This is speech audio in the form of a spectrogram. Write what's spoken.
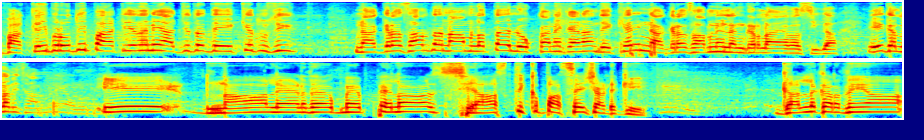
ਬਾਕੀ ਵਿਰੋਧੀ ਪਾਰਟੀਆਂ ਦੇ ਨੇ, ਅੱਜ ਤਾਂ ਦੇਖ ਕੇ ਤੁਸੀਂ ਨਾਗਰਾ ਸਾਹਿਬ ਦਾ ਨਾਮ ਲੱਤਾ ਲੋਕਾਂ ਨੇ ਕਹਿਣਾ ਦੇਖਿਆ ਨਹੀਂ ਨਾਗਰਾ ਸਾਹਿਬ ਨੇ ਲੰਗਰ ਲਾਇਆ ਵਾ ਸੀਗਾ। ਇਹ ਗੱਲਾਂ ਵੀ ਸਾਹਮਣੇ ਆਉਣੀਆਂ। ਇਹ ਨਾਂ ਲੈਣ ਦਾ ਮੈਂ ਪਹਿਲਾਂ ਸਿਆਸਤ ਇੱਕ ਪਾਸੇ ਛੱਡ ਕੇ ਗੱਲ ਕਰਦੇ ਆ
